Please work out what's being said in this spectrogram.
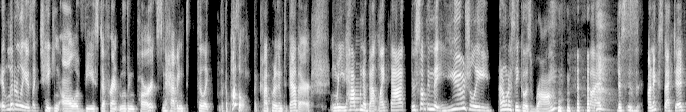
it literally is like taking all of these different moving parts and having to like like a puzzle, like kind of putting them together. When you have an event like that, there's something that usually I don't want to say goes wrong, but this is unexpected,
